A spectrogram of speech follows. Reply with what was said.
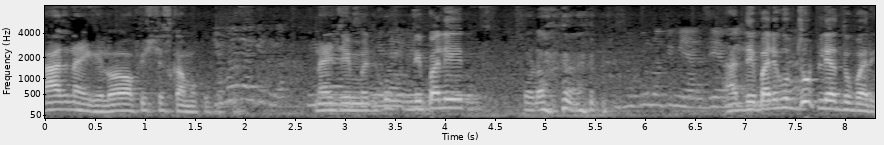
आज नाही गेलो ऑफिसचेच कामं खूप नाही जिममध्ये खूप दीपाली थोडं आज दीपाली खूप झोपली आज दुपारी.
